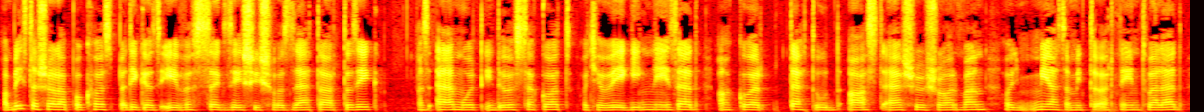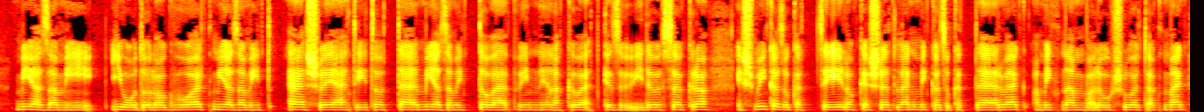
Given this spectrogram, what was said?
A biztos alapokhoz pedig az évösszegzés is hozzátartozik, az elmúlt időszakot, hogyha végignézed, akkor te tudd azt elsősorban, hogy mi az, ami történt veled, mi az, ami jó dolog volt, mi az, amit elsajátítottál, mi az, amit tovább vinnél a következő időszakra, és mik azok a célok esetleg, mik azok a tervek, amik nem valósultak meg,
